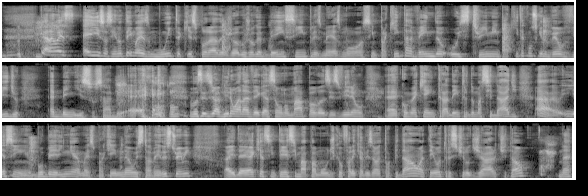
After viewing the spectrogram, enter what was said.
Cara, mas é isso, assim, não tem mais muito que explorar do jogo. O jogo é bem simples mesmo, assim, para quem tá vendo o streaming, para quem tá conseguindo ver o vídeo, é bem isso, sabe? É... Uhum. vocês já viram a navegação no mapa, vocês viram é, como é que é entrar dentro de uma cidade. Ah, e assim, bobeirinha, mas para quem não está vendo o streaming, a ideia é que assim, tem esse mapa mundo que eu falei que a visão é top-down, é, tem outro estilo de arte e tal, né?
